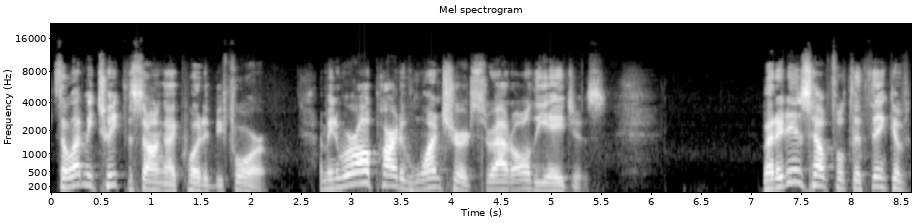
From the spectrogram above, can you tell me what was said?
So let me tweak the song I quoted before. I mean, we're all part of one church throughout all the ages. But it is helpful to think of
